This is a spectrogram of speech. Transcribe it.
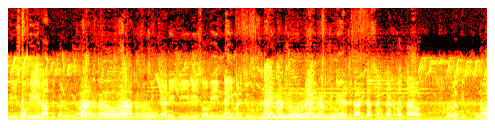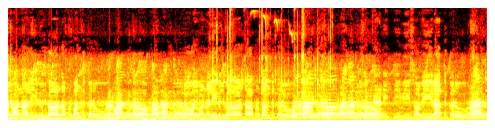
2020 ਰੱਦ ਕਰੋ ਰੱਦ ਕਰੋ ਰੱਦ ਕਰੋ। ਸਿੱਖਿਆ ਨੀਤੀ 2020 ਨਹੀਂ ਮਨਜ਼ੂਰ। ਨਹੀਂ ਮਨਜ਼ੂਰ ਨਹੀਂ ਮਨਜ਼ੂਰ। ਬੇਰੁਜ਼ਗਾਰੀ ਦਾ ਸੰਕਟ ਵੱਧਦਾ ਮਤਲਬ ਕਿ ਨੌਜਵਾਨਾਂ ਲਈ ਰੋਜ਼ਗਾਰ ਦਾ ਪ੍ਰਬੰਧ ਕਰੋ। ਪ੍ਰਬੰਧ ਕਰੋ ਪ੍ਰਬੰਧ ਨੌਜਵਾਨਾਂ ਲਈ ਰੋਜ਼ਗਾਰ ਦਾ ਪ੍ਰਬੰਧ ਕਰੋ। ਪ੍ਰਬੰਧ ਕਰੋ ਪ੍ਰਬੰਧ ਸਿੱਖਿਆ ਨੀਤੀ 2020 ਰੱਦ ਕਰੋ। ਰੱਦ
